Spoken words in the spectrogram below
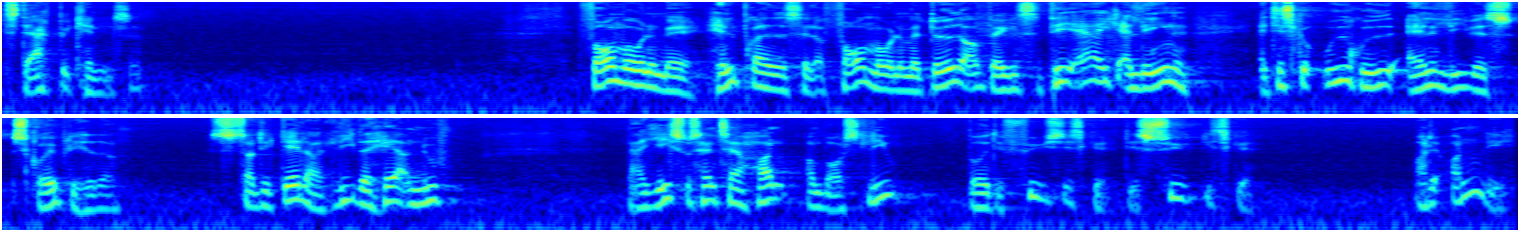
En stærk bekendelse. Formålet med helbredelse eller formålet med dødeopvækkelse, det er ikke alene, at det skal udrydde alle livets skrøbeligheder. Så det gælder livet her og nu. Nej, Jesus han tager hånd om vores liv, både det fysiske, det psykiske og det åndelige.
